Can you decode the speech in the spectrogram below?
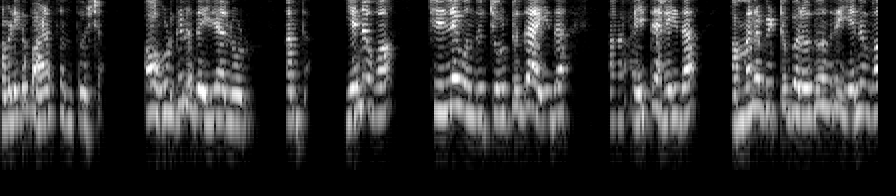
ಅವಳಿಗೆ ಬಹಳ ಸಂತೋಷ. ಆ ಹುಡುಗನ ಧೈರ್ಯ ನೋಡು ಅಂತ. ಏನವ್ವ? ಚಿಳ್ಳೆ ಒಂದು ಚೋಟುದ ಐದ ಐತೆ ಹೈದ? ಅಮ್ಮನ ಬಿಟ್ಟು ಬರೋದು ಅಂದ್ರೆ ಏನವ್ವ?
